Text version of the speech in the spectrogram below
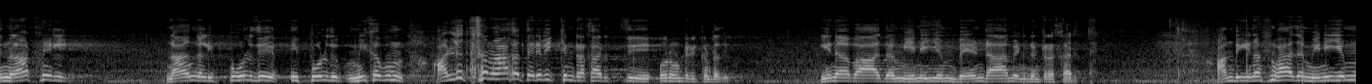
இந்த நாட்டில் நாங்கள் இப்பொழுது இப்பொழுது மிகவும் அழுத்தமாக தெரிவிக்கின்ற கருத்து ஒரு ஒன்று இருக்கின்றது. இனவாதம் இனியும் வேண்டாம் என்கின்ற கருத்து. அந்த இனவாதம் இனியும்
